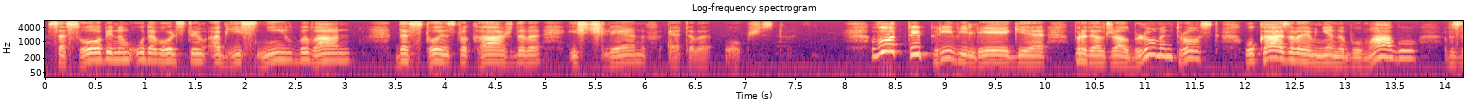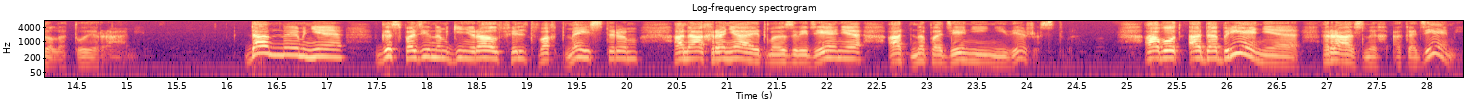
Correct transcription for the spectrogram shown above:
с особенным удовольствием объяснил бы вам достоинство каждого из членов этого общества. «Вот и привилегия», — продолжал Блументрост, указывая мне на бумагу в золотой раме. Данная мне господином генерал-фельдвахтмейстером, она охраняет мое заведение от нападений невежества. А вот одобрение разных академий,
